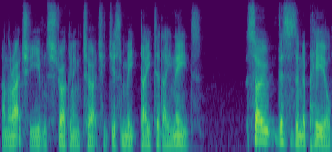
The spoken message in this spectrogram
and they're actually even struggling to actually just meet day-to-day needs. So this is an appeal.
